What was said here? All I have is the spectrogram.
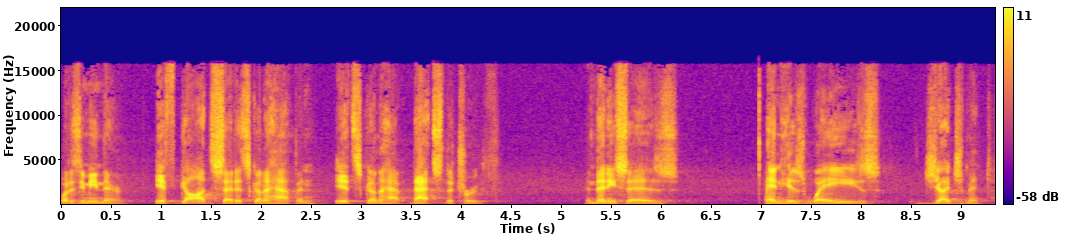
What does he mean there? If God said it's going to happen, it's going to happen. That's the truth. And then he says, and his ways judgment.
